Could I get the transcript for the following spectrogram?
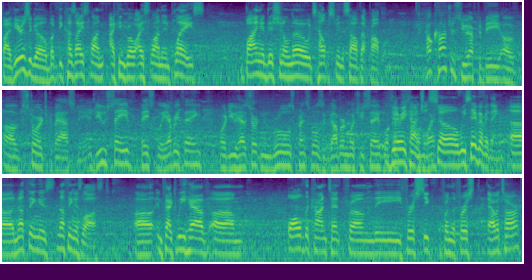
five years ago, but because Isilon, I can grow Isilon in place, buying additional nodes helps me to solve that problem. How conscious do you have to be of, of storage capacity? Do you save basically everything, or do you have certain rules, principles that govern what you save? What Very conscious, so we save everything. Uh, nothing, is, nothing is lost. Uh, in fact, we have um, all the content from the first from the first Avatar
